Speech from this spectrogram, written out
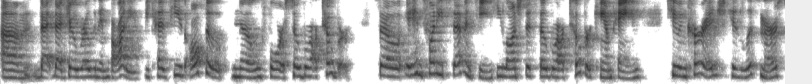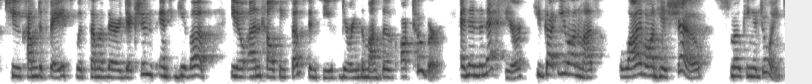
um, that, that Joe Rogan embodies because he's also known for Sober October. So in 2017, he launched this Sober October campaign to encourage his listeners to come to face with some of their addictions and to give up, you know, unhealthy substance use during the month of October. And then the next year, he's got Elon Musk live on his show smoking a joint.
